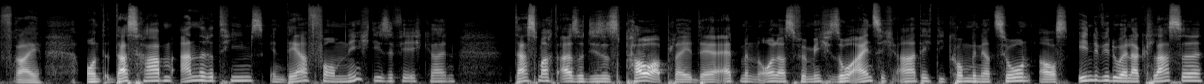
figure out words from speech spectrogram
frei. Und das haben andere Teams in der Form nicht, diese Fähigkeiten. Das macht also dieses Powerplay der Edmonton Oilers für mich so einzigartig. Die Kombination aus individueller Klasse,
